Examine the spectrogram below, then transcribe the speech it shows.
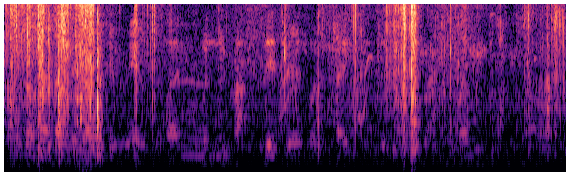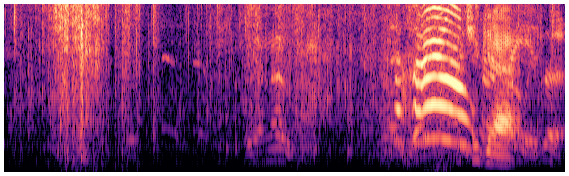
We're gonna have about this. I want you to read it. When when you pop this, that's what it takes. Oh. What you got? Red. Look,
